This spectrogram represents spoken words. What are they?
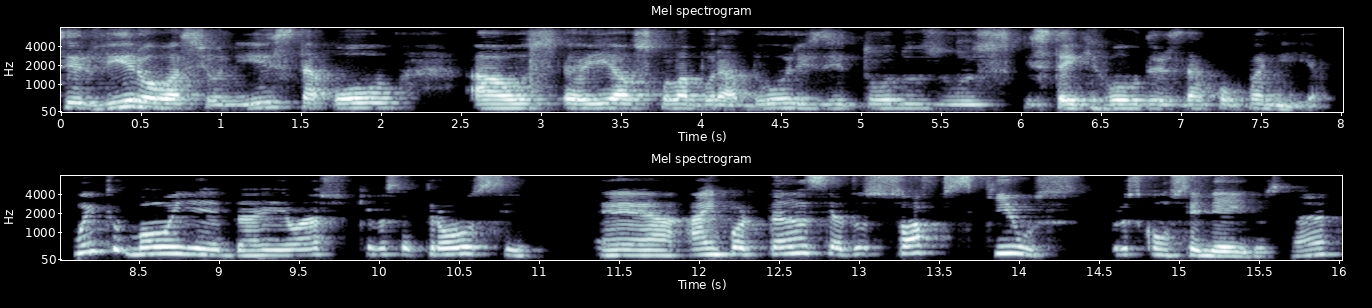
servir ao acionista ou aos, e aos colaboradores e todos os stakeholders da companhia. Muito bom, Ieda. Eu acho que você trouxe é, a importância dos soft skills para os conselheiros, né?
